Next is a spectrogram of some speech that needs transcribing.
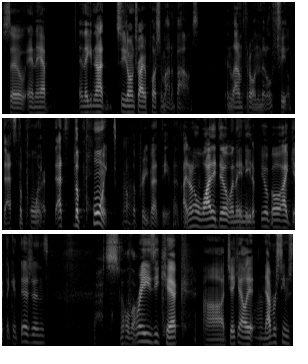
So and they have, and they not so you don't try to push them out of bounds and let them throw in the middle of the field. That's the point. That's the point of Mm. the prevent defense. I don't know why they do it when they need a field goal. I get the conditions. it's- hold on. Crazy kick. Uh, Jake Elliott Mhm. never seems,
